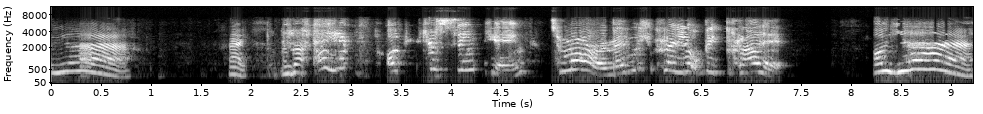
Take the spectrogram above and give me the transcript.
Yeah. Hey, I'm got. Hey, I'm just thinking, tomorrow maybe we can play Little Big Planet. Oh yeah.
